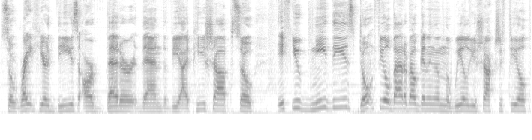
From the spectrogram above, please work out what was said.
So right here these are better than the vip shop. So if you need these don't feel bad about getting them in the wheel. You should actually feel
